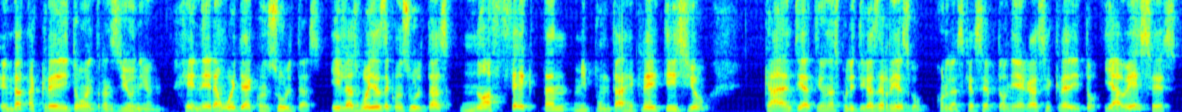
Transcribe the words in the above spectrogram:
en Data Crédito o en TransUnion generan huella de consultas y las huellas de consultas no afectan mi puntaje crediticio, cada entidad tiene unas políticas de riesgo con las que acepta o niega ese crédito y a veces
